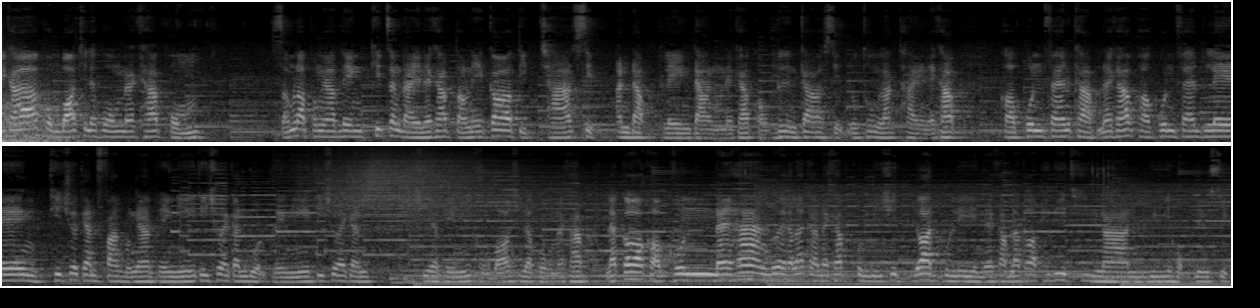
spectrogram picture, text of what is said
ดีครับผมบอสธีรพงศ์นะครับผมสำหรับผลงานเพลงคิดจังใดนะครับ ตอนนี้ก็ติดชาร์ต 10 อันดับเพลงดังนะครับของคลื่น 90 ลูกทุ่งรักไทยนะครับขอบคุณแฟนคลับนะครับ ขอบคุณแฟนเพลงที่ช่วยกันฟังผลงานเพลงนี้ที่ช่วยกันบวชเพลงนี้ที่ช่วยกันเชียร์เพลงนี้ของบอสธีรพงศ์นะครับแล้วก็ขอบคุณนายห้างด้วยกันแล้วกันนะครับ คุณวิชิตยอดบุรีนะครับแล้วก็พี่ๆทีมงาน V6 Music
